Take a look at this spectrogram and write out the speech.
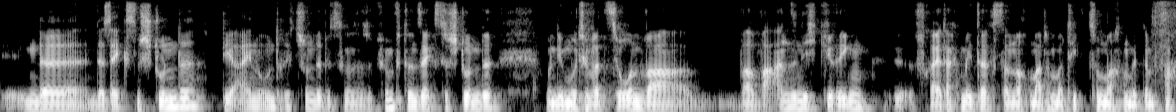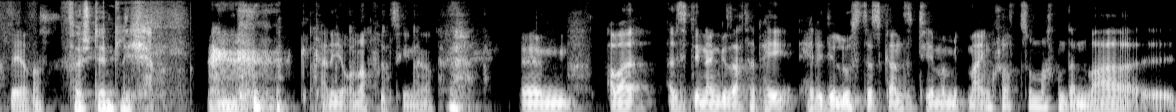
in, der, in der sechsten Stunde, die eine Unterrichtsstunde, beziehungsweise fünfte und sechste Stunde. Und die Motivation war, war wahnsinnig gering, Freitagmittags dann noch Mathematik zu machen mit einem Fachlehrer. Verständlich. Kann ich auch nachvollziehen, ja. Ähm, aber als ich denen dann gesagt habe, hey, hättet ihr Lust, das ganze Thema mit Minecraft zu machen, dann war äh,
